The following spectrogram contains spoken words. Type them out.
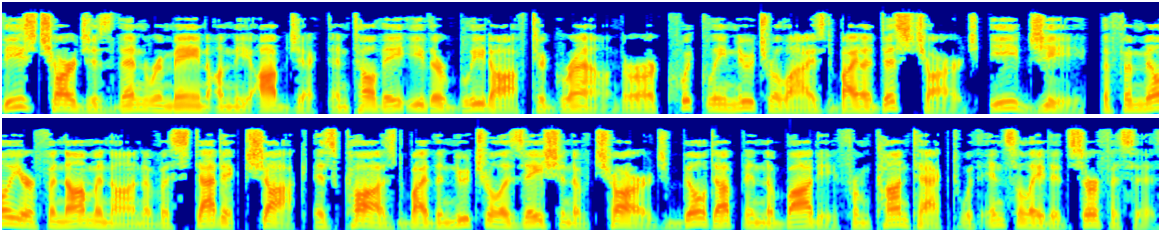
These charges then remain on the object until they either bleed off to ground or are quickly neutralized by a discharge, e.g., the familiar phenomenon of a static shock is caused by the neutralization of charge built up in the body from contact with insulated surfaces.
